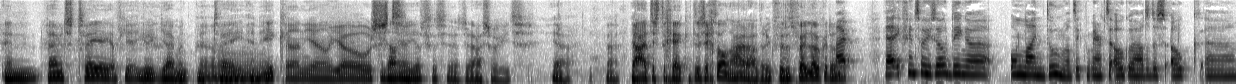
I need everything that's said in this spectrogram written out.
En wij met z'n tweeën, of jij, jullie- jij met, met twee en ik. Daniel, Joost. Daniel Justus, eh, ja, zoiets. Ja. Ja. ja, het is te gek. Het is echt wel een aanrader. Ik vind het veel leuker dan... Maar ja, ik vind sowieso dingen online doen. Want ik merkte ook, we hadden dus ook ehm,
